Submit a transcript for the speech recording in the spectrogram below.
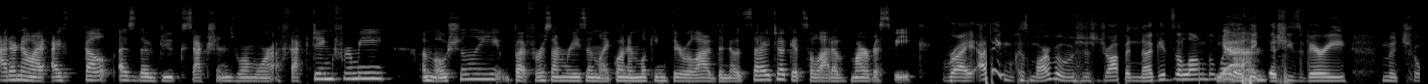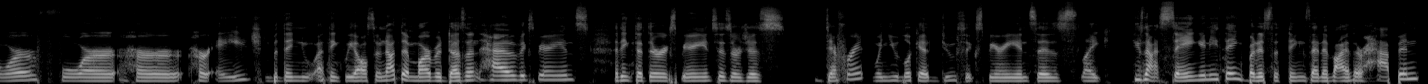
I don't know I, I felt as though Duke sections were more affecting for me emotionally. But for some reason, like when I'm looking through a lot of the notes that I took, it's a lot of Marva speak. Right. I think because Marva was just dropping nuggets along the way. Yeah. I think that she's very mature for her her age. But then you, I think we also not that Marva doesn't have experience. I think that their experiences are just different. When you look at Duke's experiences, like he's not saying anything, but it's the things that have either happened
